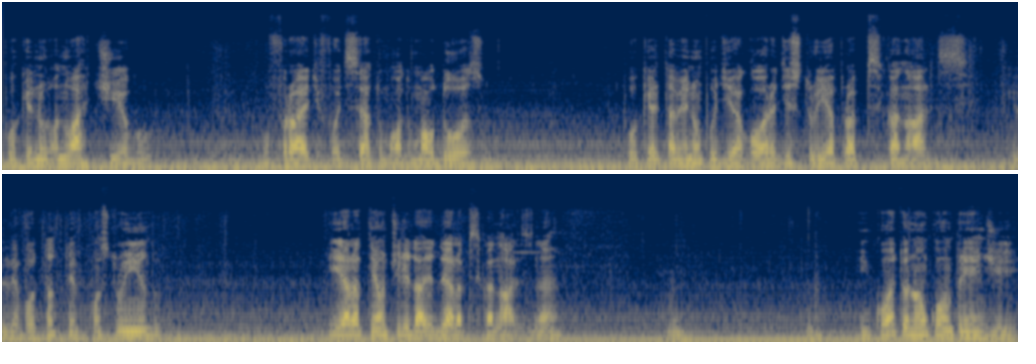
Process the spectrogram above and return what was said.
Porque no, no artigo o Freud foi de certo modo maldoso, porque ele também não podia agora destruir a própria psicanálise, que ele levou tanto tempo construindo, e ela tem a utilidade dela, a psicanálise, né? Enquanto eu não compreendi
